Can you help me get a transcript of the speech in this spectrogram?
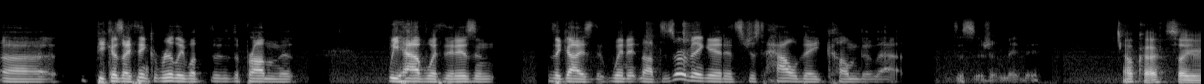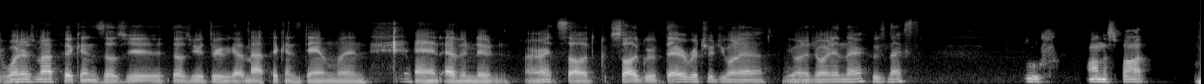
uh because i think really what the, the problem that we have with it isn't the guys that win it not deserving it it's just how they come to that decision maybe Okay. So your winners, Matt Pickens. Those are your, those are your three. We got Matt Pickens, Dan Lynn, Yeah. and Evan Newton. All right. Solid solid group there. Richard, you wanna you wanna join in there? Who's next? Oof, on the spot.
